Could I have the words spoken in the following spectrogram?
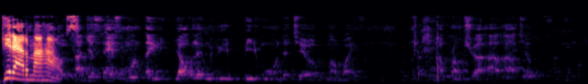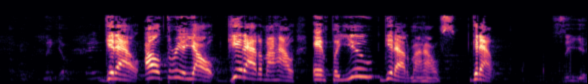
Get out of my house. I just ask one thing. Y'all let me be, be the one that tell my wife. I promise you, I, I'll, I'll tell her. Okay. Okay, thank y'all. Get out. All three of y'all, get out of my house. And for you, get out of my house. Get out. See you.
